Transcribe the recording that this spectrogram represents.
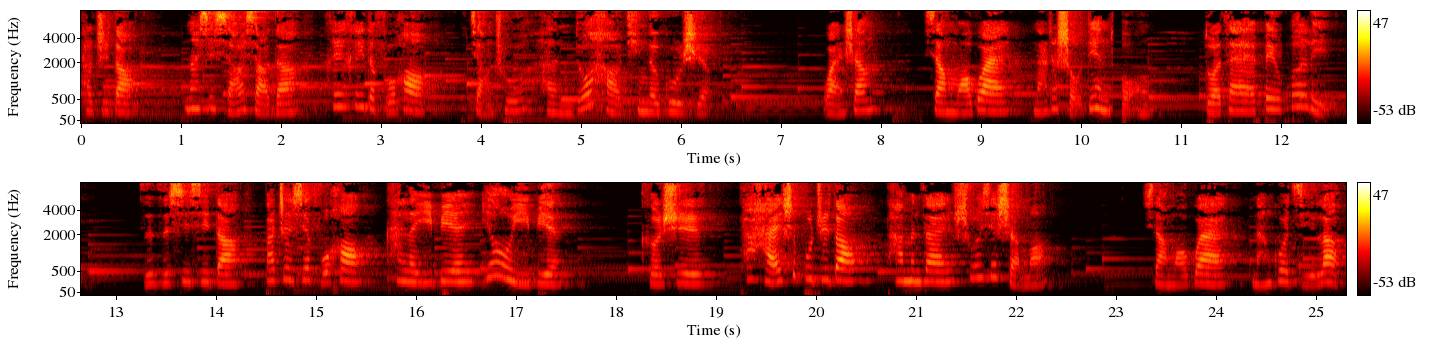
他知道那些小小的黑黑的符号讲出很多好听的故事。晚上，小魔怪拿着手电筒，躲在被窝里，仔仔细细地把这些符号看了一遍又一遍。可是他还是不知道他们在说些什么。小魔怪难过极了。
